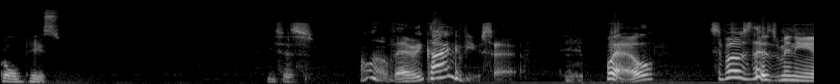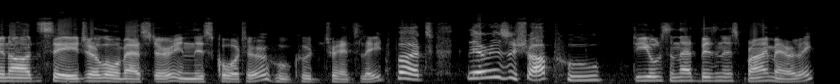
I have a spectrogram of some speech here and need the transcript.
gold piece? He says, Oh, very kind of you, sir. Well, suppose there's many an odd sage or lore master in this quarter who could translate, but there is a shop who deals in that business primarily.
